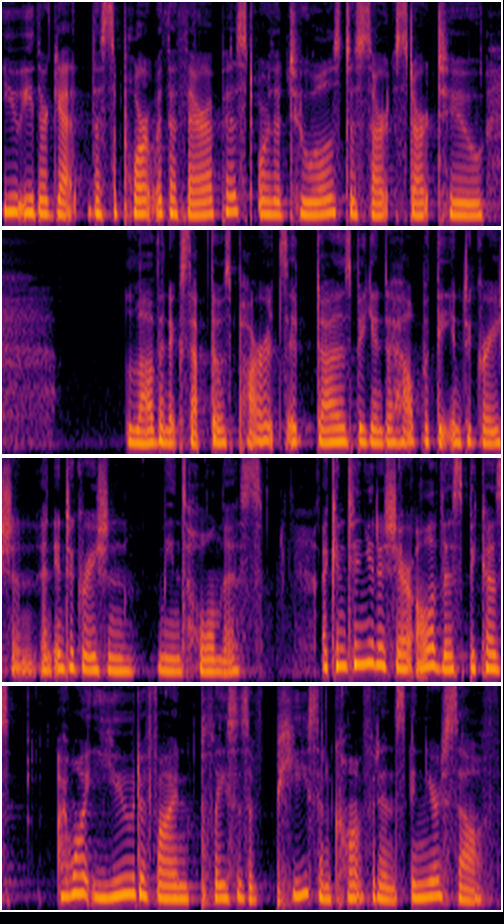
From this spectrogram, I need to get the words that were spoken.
you either get the support with a therapist or the tools to start start to love and accept those parts, it does begin to help with the integration. And integration means wholeness. I continue to share all of this because I want you to find places of peace and confidence in yourself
